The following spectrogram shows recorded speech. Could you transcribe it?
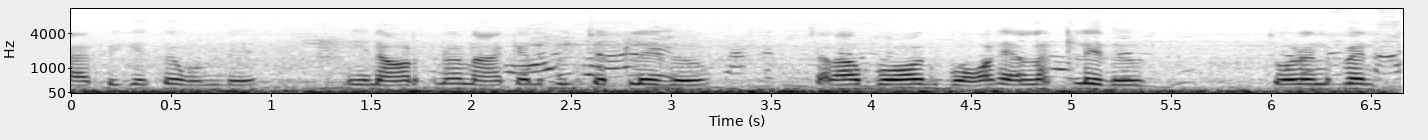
హ్యాపీగా అయితే ఉంది. నేను ఆడుతున్నా నాకు అనిపించట్లేదు. చాలా బాగుంది. బాల్ వెళ్ళట్లేదు. చూడండి ఫ్రెండ్స్.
